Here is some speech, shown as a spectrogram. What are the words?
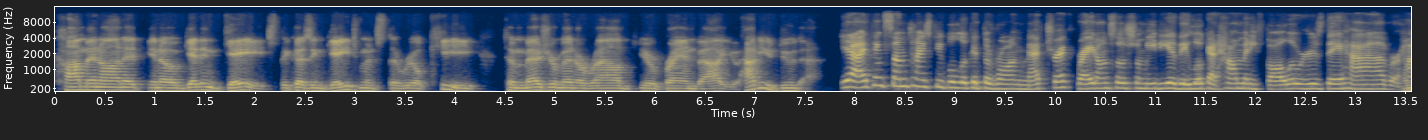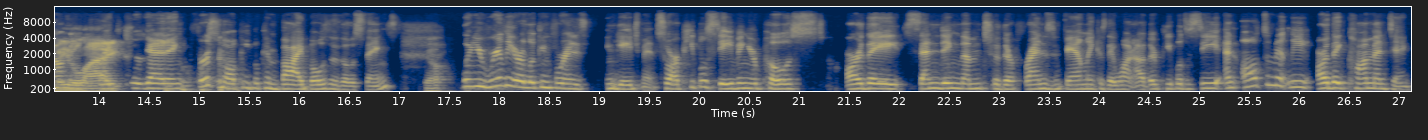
comment on it, you know, get engaged because engagement's the real key to measurement around your brand value. How do you do that? Yeah, I think sometimes people look at the wrong metric, right? On social media, they look at how many followers they have or how, how many, many likes they're getting. First of all, people can buy both of those things. Yep. What you really are looking for is engagement. So, are people saving your posts? Are they sending them to their friends and family because they want other people to see? And ultimately, are they commenting?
